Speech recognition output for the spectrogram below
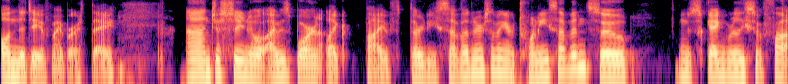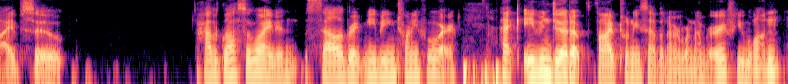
on the day of my birthday. And just so you know, I was born at like 537 or something or 27. So it's getting released at 5. So have a glass of wine and celebrate me being 24. Heck, even do it at 527 or whatever if you want.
